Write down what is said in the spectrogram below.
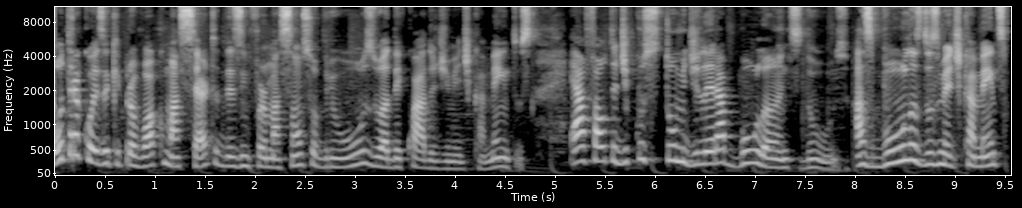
Outra coisa que provoca uma certa desinformação sobre o uso adequado de medicamentos é a falta de costume de ler a bula antes do uso. As bulas dos medicamentos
